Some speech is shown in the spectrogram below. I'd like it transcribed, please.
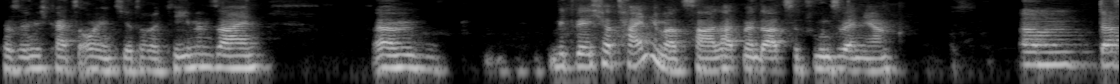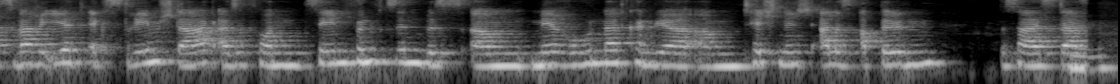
persönlichkeitsorientiertere Themen sein. Ähm, mit welcher Teilnehmerzahl hat man da zu tun, Svenja? Ähm, das variiert extrem stark. Also von 10, 15 bis ähm, mehrere hundert können wir ähm, technisch alles abbilden. Das heißt, da mhm. sind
